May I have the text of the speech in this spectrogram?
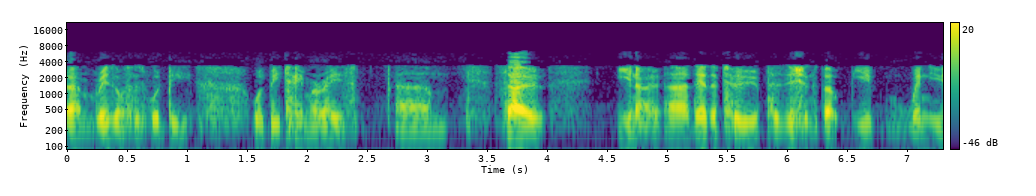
um, resources would be would be Timorese. Um, so, you know, uh, they're the two positions. But you, when you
